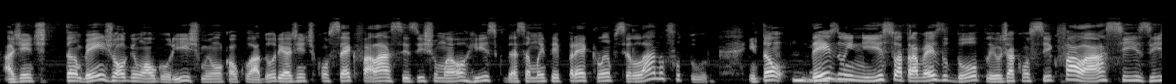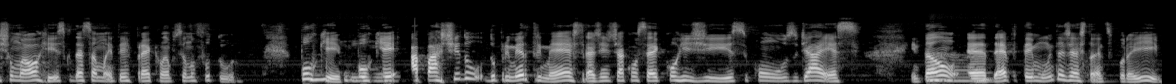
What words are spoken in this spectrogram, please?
a gente também joga em um algoritmo, em um calculador, e a gente consegue falar se existe um maior risco dessa mãe ter pré-eclâmpsia lá no futuro. Então, uhum. desde o início, através do Doppler, eu já consigo falar se existe um maior risco dessa mãe ter pré-eclâmpsia no futuro. Por quê? Porque a partir do, do, primeiro trimestre a gente já consegue corrigir isso com o uso de AS. Então, uhum. é, deve ter muitas gestantes por aí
